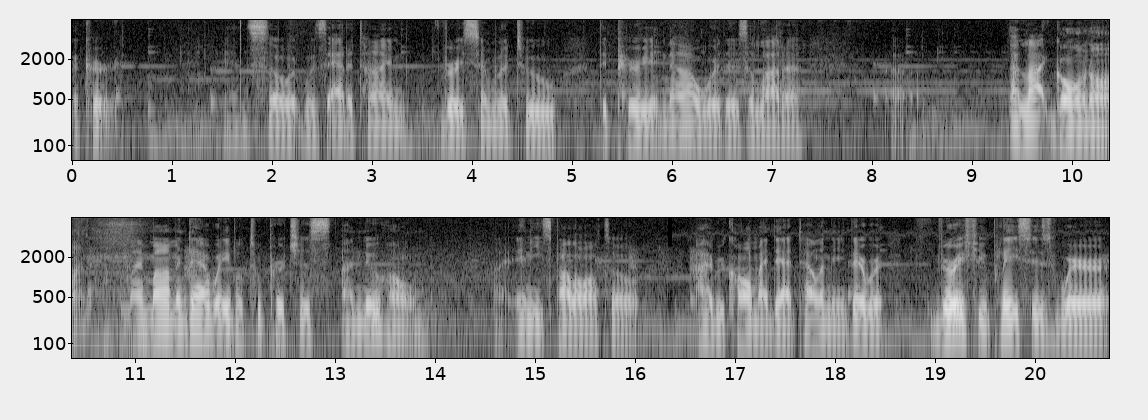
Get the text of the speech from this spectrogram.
occurred. And so it was at a time very similar to the period now where there's a lot of uh, a lot going on. My mom and dad were able to purchase a new home uh, in East Palo Alto. I recall my dad telling me there were very few places where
